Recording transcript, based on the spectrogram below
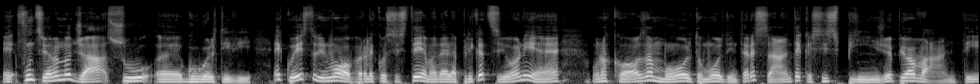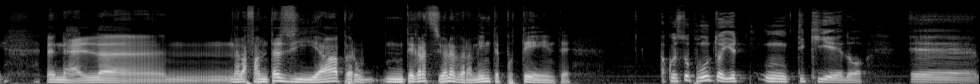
eh, funzionano già su eh, Google TV. E questo di nuovo per l'ecosistema delle applicazioni è una cosa molto molto interessante che si spinge più avanti eh, nel, nella fantasia per un'integrazione veramente potente. A questo punto io mm, ti chiedo, eh,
